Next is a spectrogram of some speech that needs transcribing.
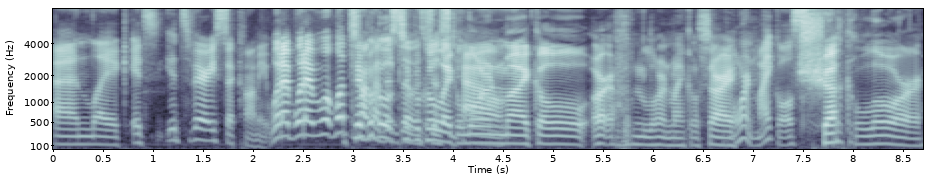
and like it's it's very sitcom What I what I talk about typical, this, though, is typical just like how- Lorne Michael or Lorne Michael. Sorry, Lorne Michaels. Chuck Lorre.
